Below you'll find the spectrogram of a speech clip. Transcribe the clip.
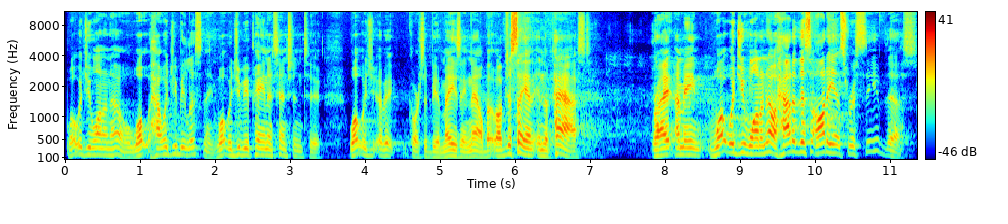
What would you want to know? What, how would you be listening? What would you be paying attention to? What would you, I mean, of course, it'd be amazing now, but I'm just saying in the past, right? I mean, what would you want to know? How did this audience receive this?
